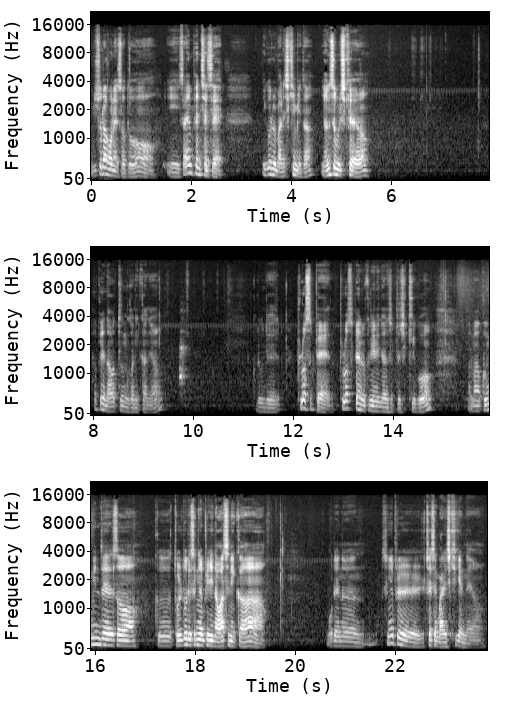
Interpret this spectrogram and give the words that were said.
미술학원에서도 이 사인펜 채색 이거를 많이 시킵니다. 연습을 시켜요. 학교에 나왔던 거니까요. 그리고 이제 플러스펜, 플러스펜으로 그리는 연습도 시키고 아마 국민대에서 그 돌돌이 색연필이 나왔으니까 올해는 색연필 채색 많이 시키겠네요.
